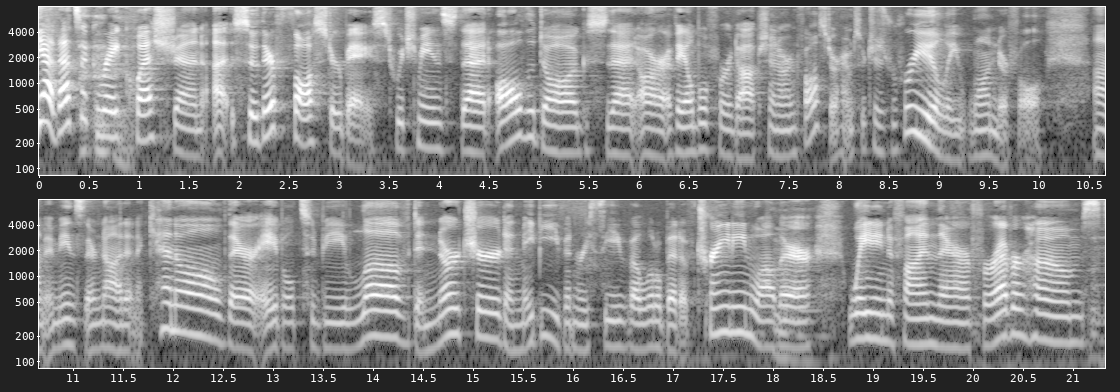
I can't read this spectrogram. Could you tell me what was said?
yeah, that's a great question. Uh, so they're foster based, which means that all the dogs that are available for adoption are in foster homes, which is really wonderful. Um, it means they're not in a kennel. They're able to be loved and nurtured and maybe even receive a little bit of training while mm-hmm. they're waiting to find their forever homes.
